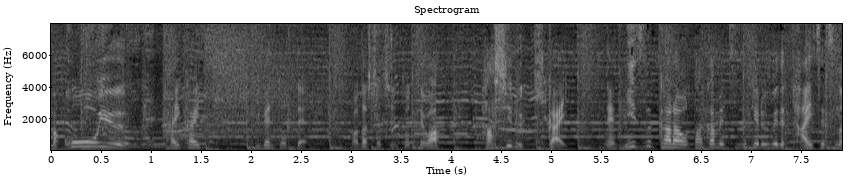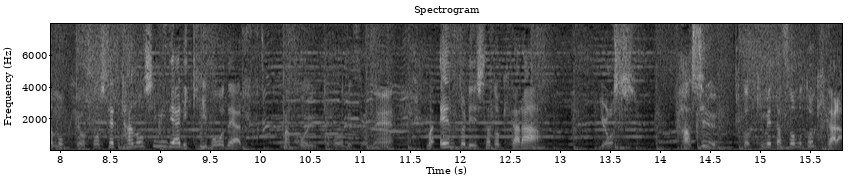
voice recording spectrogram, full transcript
まあ、こういう大会イベントって私たちにとっては走る機会、ね、自らを高め続ける上で大切な目標。そして楽しみであり希望である、まあ、こういうところですよね、まあ、エントリーした時からよし走ると決めたその時から、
